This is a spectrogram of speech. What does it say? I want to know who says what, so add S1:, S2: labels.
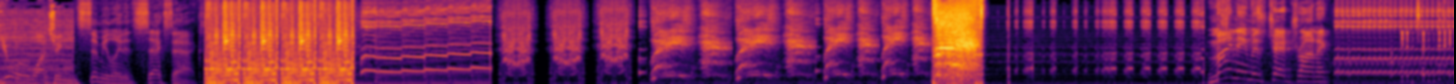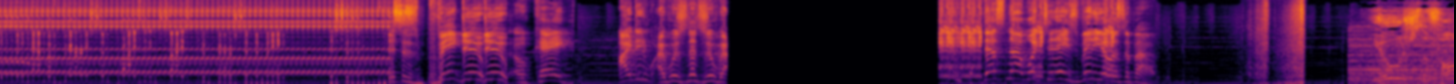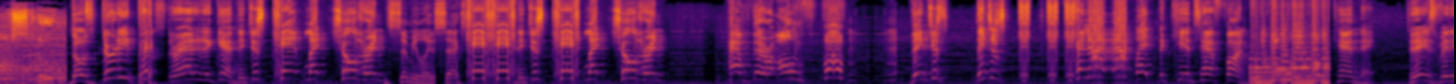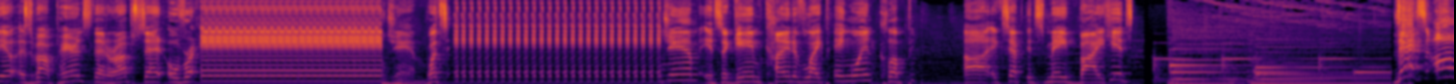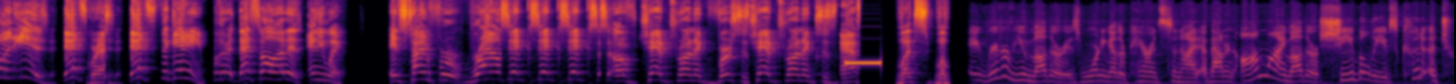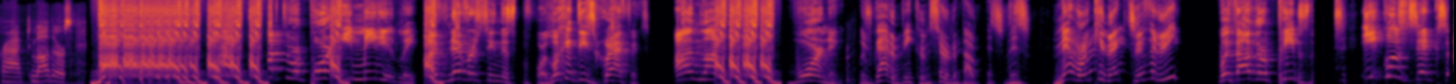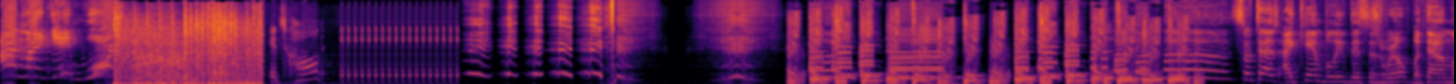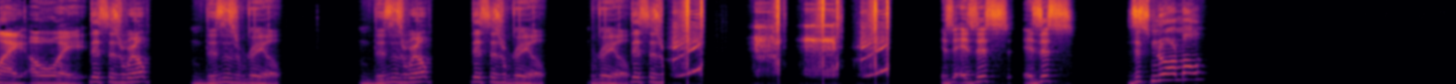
S1: You're watching simulated sex acts.
S2: Ladies and ladies and ladies and ladies and My name is Chadtronic. This is big dude, dude. Okay, I didn't. I was not zooming. That's not what today's video is about.
S3: Use the force, Luke.
S2: Those dirty pigs, they're at it again. They just can't let children
S1: simulate sex.
S2: can't, can't they just can't let children have their own phone. They just they just c- c- cannot let the kids have fun. Can they? Today's video is about parents that are upset over a jam. What's a jam? It's a game kind of like Penguin Club, uh, except it's made by kids. That's that's the game. That's all it is. Anyway, it's time for round six six six of Chadtronic versus Chadtronic's ass. Let's. Look.
S4: A Riverview mother is warning other parents tonight about an online mother she believes could attract mothers.
S2: Stop the report immediately. I've never seen this before. Look at these graphics. Online warning. We've got to be concerned about this. This network connectivity with other people equals six. Online game warning.
S4: It's called
S2: Sometimes I can't believe this is real, but then I'm like, oh wait, this is real. This is real. This is real. This is real. Real. This is. Is is this is this is this normal?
